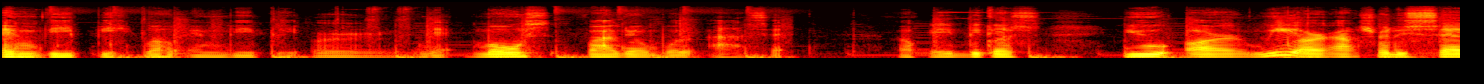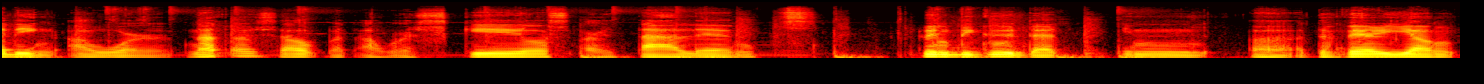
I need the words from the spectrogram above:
MVP. Wow, MVP. Or hindi, most valuable asset. Okay? Because you are, we are actually selling our, not ourselves, but our skills, our talents. It will be good that in, uh, at a very young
